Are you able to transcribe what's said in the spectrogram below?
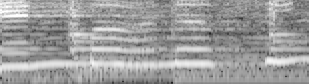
என் மனசில்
